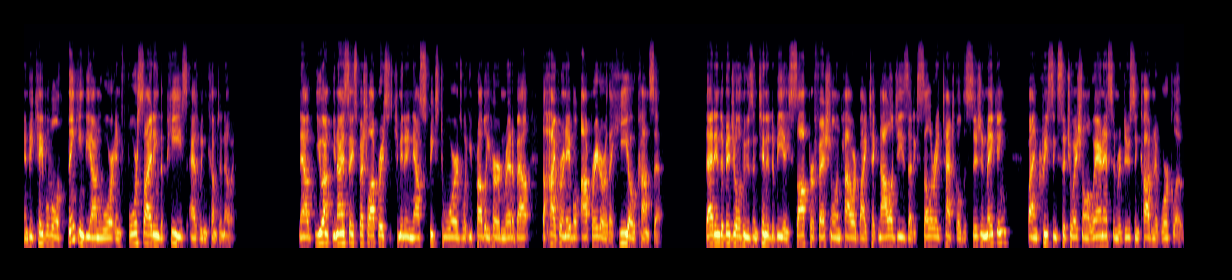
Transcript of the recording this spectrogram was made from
and be capable of thinking beyond war and foresighting the peace as we can come to know it. Now, United States Special Operations Community now speaks towards what you've probably heard and read about the hyper-enabled operator or the HEO concept. That individual who's intended to be a SOF professional empowered by technologies that accelerate tactical decision-making by increasing situational awareness and reducing cognitive workload.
